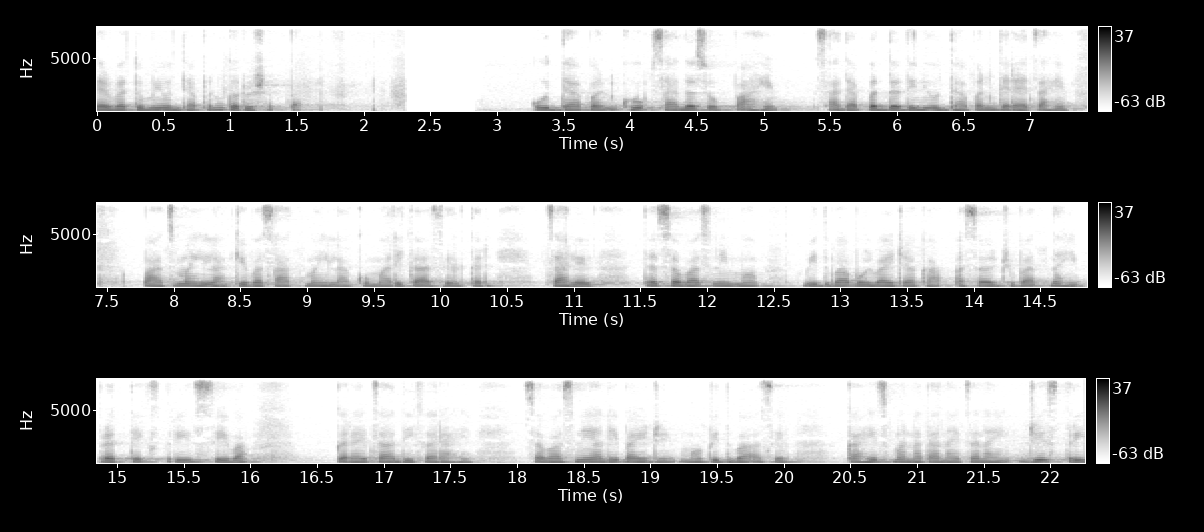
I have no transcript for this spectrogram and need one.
तेव्हा तुम्ही उद्यापन करू शकता. उद्यापन खूप साधं सोपं आहे. साध्या पद्धतीने उद्यापन करायचं आहे. पाच महिला किंवा सात महिला कुमारिका असेल तर चालेल. तर सवासनी मग विधवा बोलवायच्या का? असं अजिबात नाही. प्रत्येक स्त्री सेवा करायचा अधिकार आहे. सवासनी आली पाहिजे. मग विधवा असेल काहीच मनात आणायचं नाही. जी स्त्री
